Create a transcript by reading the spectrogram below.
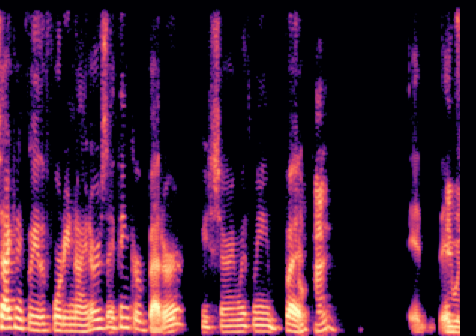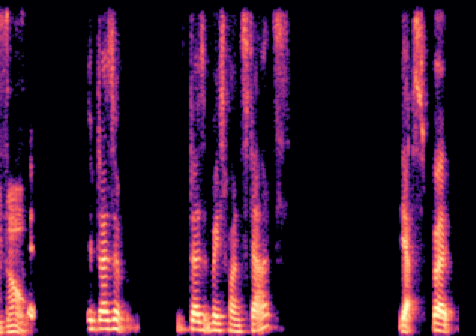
technically the 49ers, I think, are better. He's sharing with me, but okay, it he would know. it doesn't doesn't based upon stats. Yes, but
